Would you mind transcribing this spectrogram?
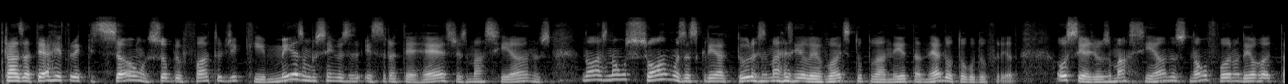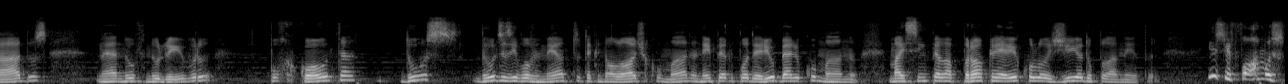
traz até a reflexão sobre o fato de que, mesmo sem os extraterrestres marcianos, nós não somos as criaturas mais relevantes do planeta, né, doutor Godofredo? Ou seja, os marcianos não foram derrotados né, no, no livro por conta dos, do desenvolvimento tecnológico humano, nem pelo poderio bélico humano, mas sim pela própria ecologia do planeta. E se formos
